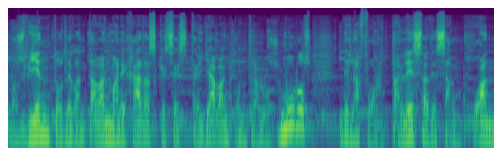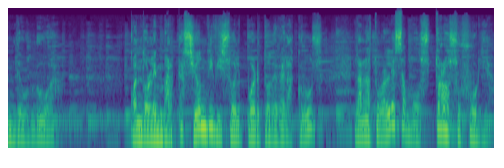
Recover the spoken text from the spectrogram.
Los vientos levantaban marejadas que se estrellaban contra los muros de la fortaleza de San Juan de Ulúa. Cuando la embarcación divisó el puerto de Veracruz, la naturaleza mostró su furia.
